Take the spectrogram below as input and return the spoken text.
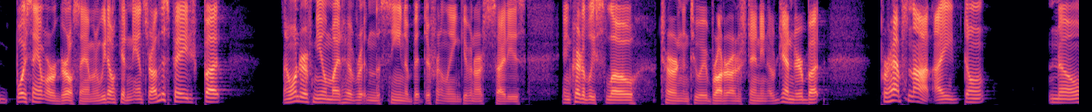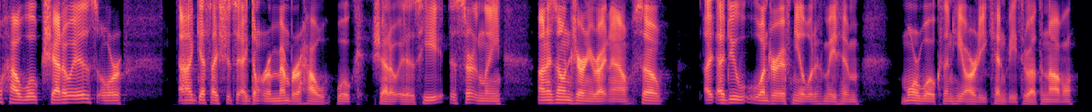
Boy Sam or Girl Sam? And we don't get an answer on this page, but I wonder if Neil might have written the scene a bit differently given our society's incredibly slow turn into a broader understanding of gender, but perhaps not. I don't know how woke Shadow is, or I guess I should say I don't remember how woke Shadow is. He is certainly on his own journey right now, so I, I do wonder if Neil would have made him more woke than he already can be throughout the novel.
